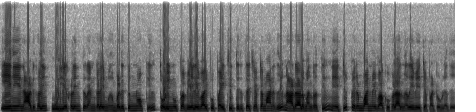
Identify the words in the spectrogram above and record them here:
ஏனைய நாடுகளின் ஊழியர்களின் திறன்களை மேம்படுத்தும் நோக்கில் தொழில்நுட்ப வேலைவாய்ப்பு பயிற்சி திருத்த சட்டமானது நாடாளுமன்றத்தில் நேற்று பெரும்பான்மை வாக்குகளால் நிறைவேற்றப்பட்டுள்ளது.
